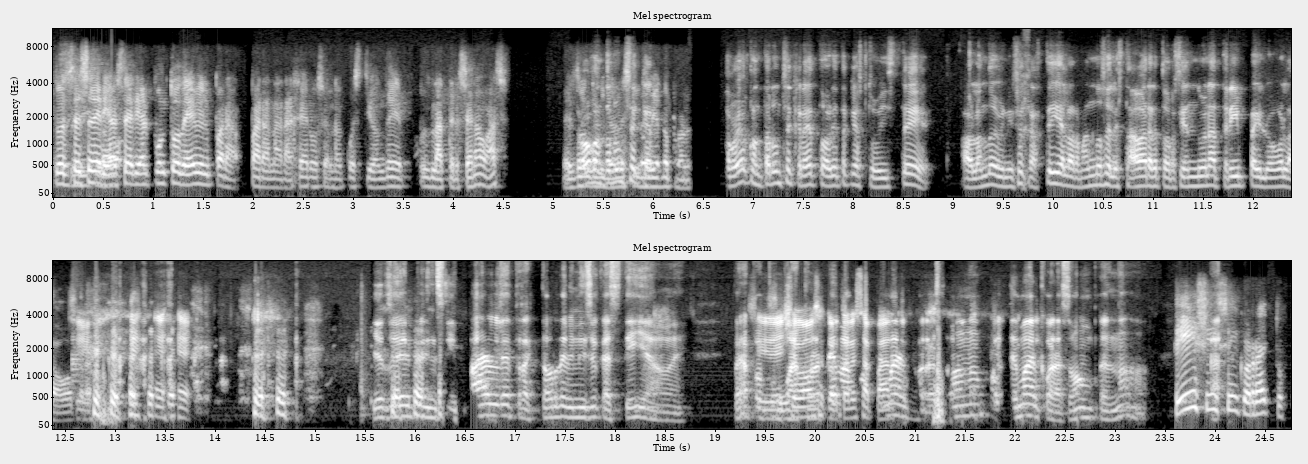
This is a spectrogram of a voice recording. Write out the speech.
Entonces ese sería, sería el punto débil para, para Naranjeros en la cuestión de pues, la tercera base. te, voy a contar un secreto. te voy a contar un secreto ahorita que estuviste hablando de Vinicio Castilla, el Armando se le estaba retorciendo una tripa y luego la otra. Yo soy el principal detractor de Vinicio Castilla, güey. Sí, de hecho, vamos a esa parte. Por el tema del corazón, pues, ¿no? Sí, sí, sí, correcto.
